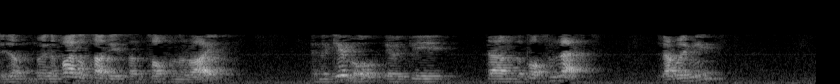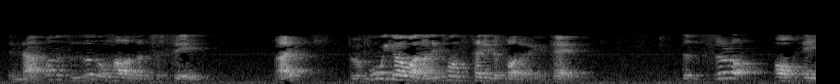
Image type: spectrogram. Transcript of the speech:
In the final Sadi, it's at the top on the right. In the gimel, it would be down the bottom left. Is that what it means? In that one, it's a little harder to see, right? But before we go on, I just want to tell you the following, okay? The surah of a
